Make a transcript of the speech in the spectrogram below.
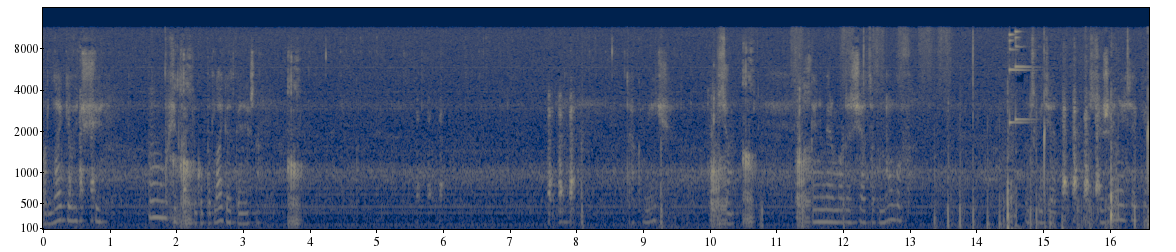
Подлагивать чуть-чуть. Ну, капельку подлагивать, конечно. Так, меч. Все. По крайней мере, можно защищаться от мобов. Освежения всякие.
